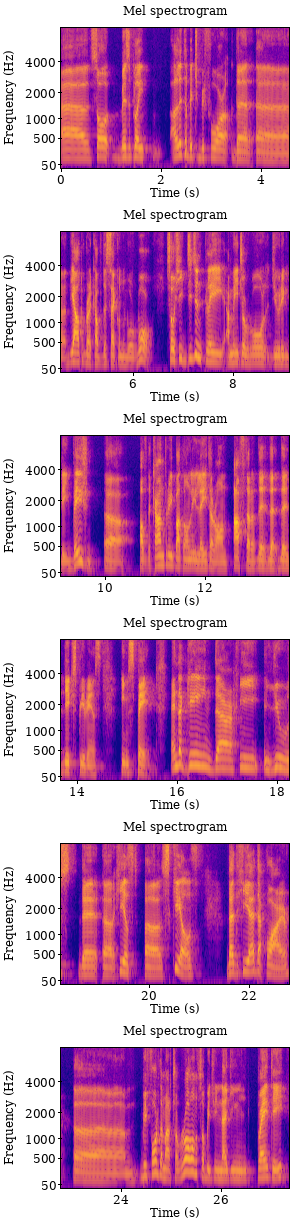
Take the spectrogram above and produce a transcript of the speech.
uh, so basically a little bit before the uh, the outbreak of the Second World War. So he didn't play a major role during the invasion of the country, but only later on after the, the, the, the experience in Spain. And again, there he used the uh, his uh, skills that he had acquired um, before the March of Rome, so between 1920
